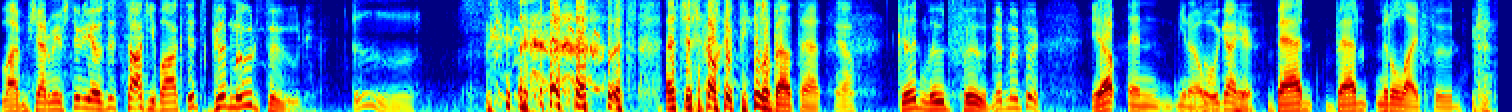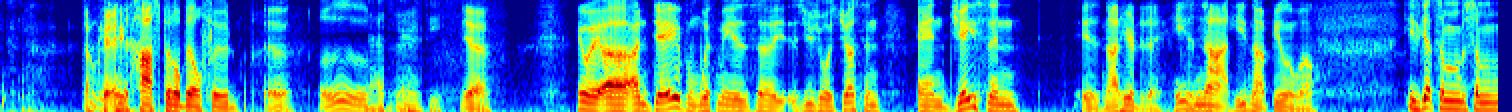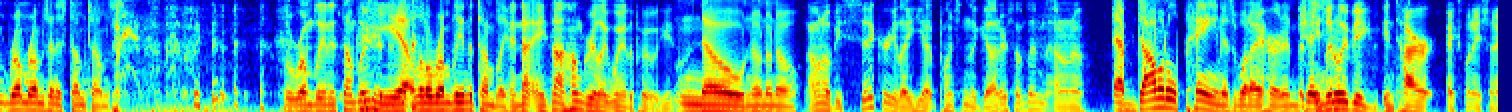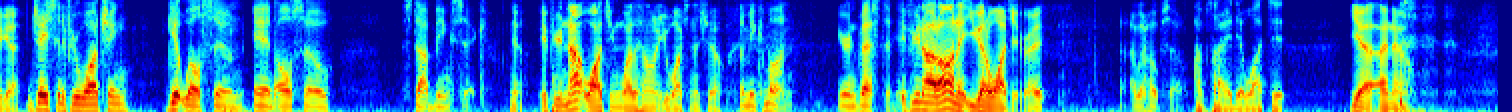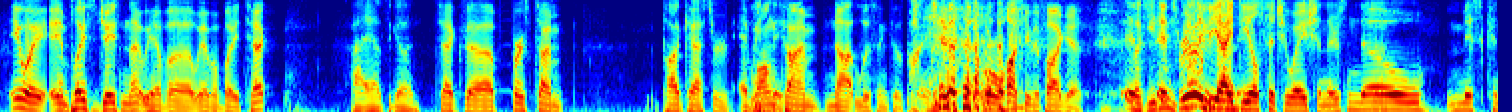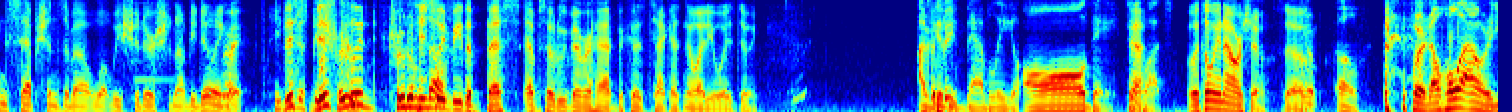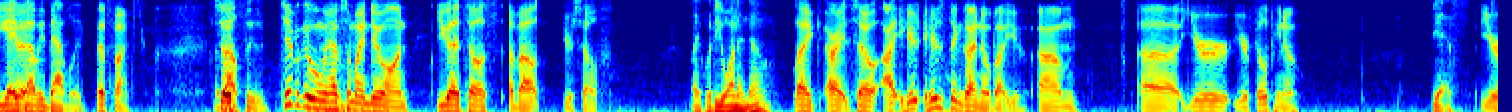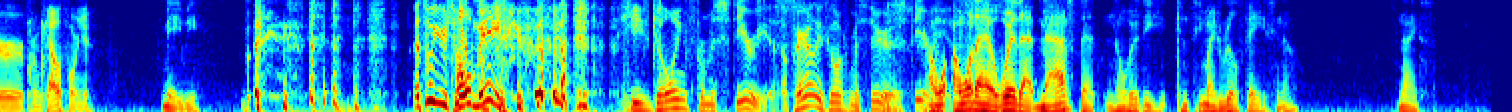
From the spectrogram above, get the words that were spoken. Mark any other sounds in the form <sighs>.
Live from Shadowmere Studios, it's Talkie Box. It's good mood food. Ooh. <laughs> that's that's just how I feel about that. Yeah. Good mood food. Good mood food. Yep, and you That's what we got here. bad bad middle life food, <laughs> Okay. <laughs> hospital bill food. Ugh. Ooh. That's nasty. Yeah. Anyway, uh, I'm Dave, and with me is, uh, as usual, is Justin, and Jason is not here today. He's 'cause not. He's not feeling well. He's got some some rum rums in his tum tums. A <laughs> little rumbly in his tumbling, yeah, a little rumbly in the tumbly. and not, he's not hungry like Winnie the Pooh. He's No, no, no, no. I don't know if he's sick or he, like he got punched in the gut or something. I don't know. Abdominal pain is what I heard. And That's Jason, literally the entire explanation I got. Jason, if you're watching, get well soon, and also stop being sick. Yeah. If you're not watching, why the hell aren't you watching the show? I mean, come on, you're invested. If you're not on it, you got to watch it, right? I would hope so. I'm sorry I didn't watch it. Yeah, I know. anyway, in place of Jason Knight, we have uh we have my buddy Tech. Hi, how's it going? Tech's uh, first time podcaster, Everything. long time not listening to the <laughs> podcast or watching the podcast. It's, you didn't it's tell really me the about it. ideal situation. There's no misconceptions about what we should or should not be doing. Right. He could this just be this true, could true to potentially himself. be the best episode we've ever had because Tech has no idea what he's doing. I'm Could gonna be. be. babbling all day. Just Yeah. watch. Well, it's only an hour show, so Yep. Oh, for the whole hour, you guys <laughs> Yeah. got me babbling that's fine. So about food. typically, when we have somebody new on, you got to tell us about yourself. Like, what do you want to know? Like, all right, so I here, here's the things I know about you. Um, uh, you're you're Filipino. Yes, You're from California. maybe. <laughs> That's what you told me. <laughs> He's going for mysterious. Apparently, he's going for mysterious. mysterious. I, w- I want to wear that mask that nobody can see my real face. You know, it's nice.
